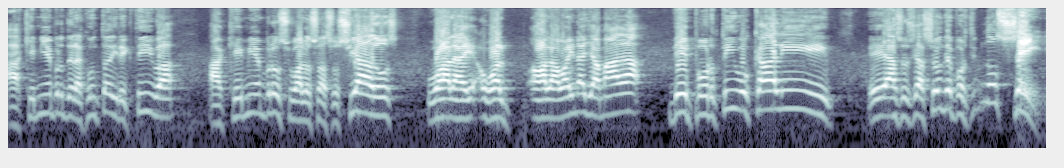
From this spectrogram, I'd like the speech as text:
¿A qué miembros de la junta directiva? ¿A qué miembros o a los asociados? ¿O a la, o a la vaina llamada Deportivo Cali, eh, Asociación Deportiva? No sé.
